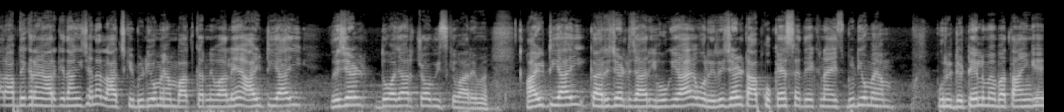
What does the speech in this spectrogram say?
यार आप देख रहे हैं आर के दांगी चैनल। आज की वीडियो में हम बात करने वाले हैं आईटीआई रिज़ल्ट 2024 के बारे में। आईटीआई का रिज़ल्ट जारी हो गया है। और रिज़ल्ट आपको कैसे देखना है, इस वीडियो में हम पूरी डिटेल में बताएँगे।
